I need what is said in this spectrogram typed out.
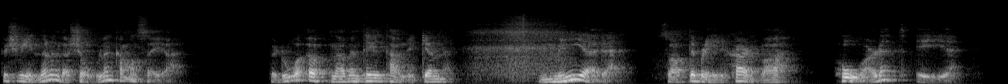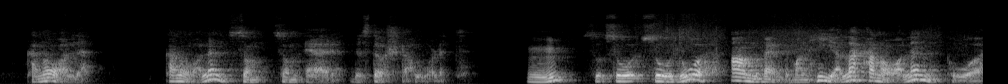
försvinner den där kjolen kan man säga. För då öppnar ventiltallriken mer så att det blir själva hålet i kanal, kanalen som, som är det största hålet. Mm. Så, så, så då använder man hela kanalen på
